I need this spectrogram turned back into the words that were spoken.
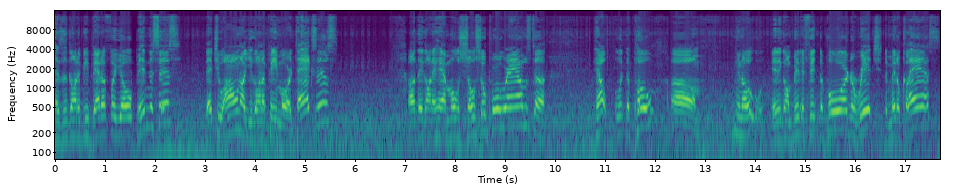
is it gonna be better for your businesses that you own? Are you gonna pay more taxes? Are they gonna have more social programs to help with the poor. Um, you know, is it gonna benefit the poor, the rich, the middle class?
